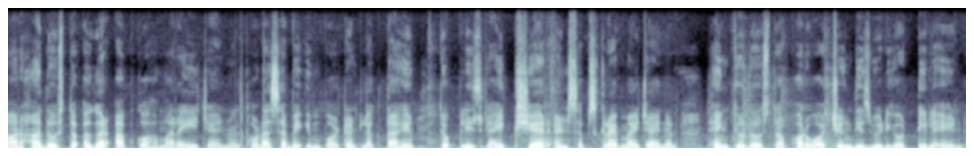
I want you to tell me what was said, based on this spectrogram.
और हाँ दोस्तों, अगर आपको हमारा ये चैनल थोड़ा सा भी इम्पोर्टेंट लगता है तो please like share and subscribe my channel Thank you dosto for watching this video till end.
